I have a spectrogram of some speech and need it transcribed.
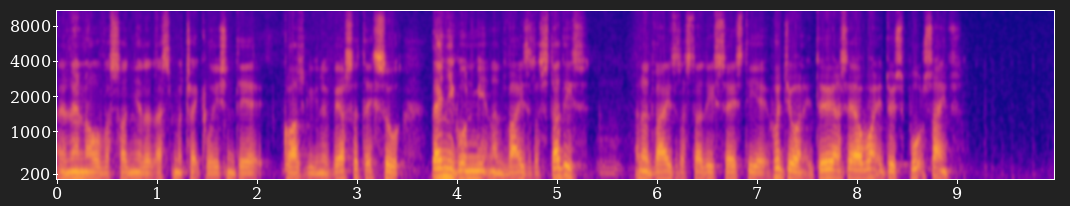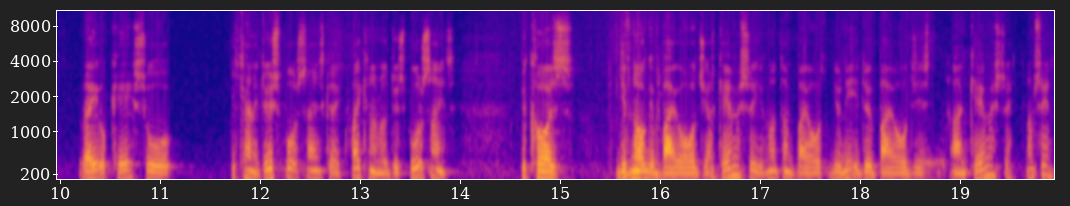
And then all of a sudden you're at this matriculation day at Glasgow University. So then you go and meet an advisor of studies. An advisor of studies says to you, "What do you want to do?" And I say, "I want to do sports science." Right, okay. So you can't do sports science, Greg. Why can I not do sports science? Because you've not got biology or chemistry. You've not done biology. You need to do biology and chemistry. I'm saying,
